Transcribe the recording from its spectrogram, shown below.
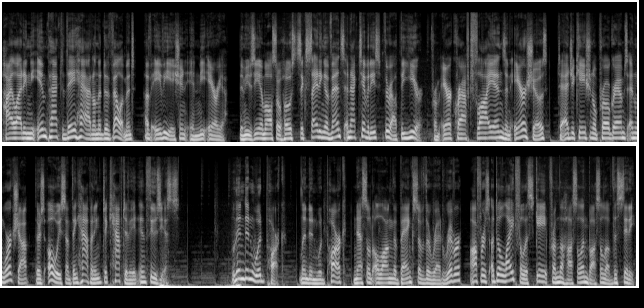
highlighting the impact they had on the development of aviation in the area. The museum also hosts exciting events and activities throughout the year. From aircraft fly-ins and air shows to educational programs and workshop, there's always something happening to captivate enthusiasts. Lindenwood Park Lindenwood Park, nestled along the banks of the Red River, offers a delightful escape from the hustle and bustle of the city.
